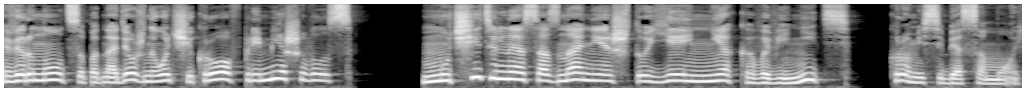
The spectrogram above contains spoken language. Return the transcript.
вернуться под надежный отчий кров примешивалось мучительное сознание, что ей некого винить, кроме себя самой.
